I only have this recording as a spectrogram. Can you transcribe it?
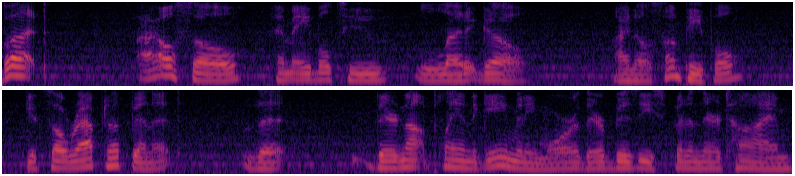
But I also am able to let it go. I know some people get so wrapped up in it that they're not playing the game anymore. They're busy spending their time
